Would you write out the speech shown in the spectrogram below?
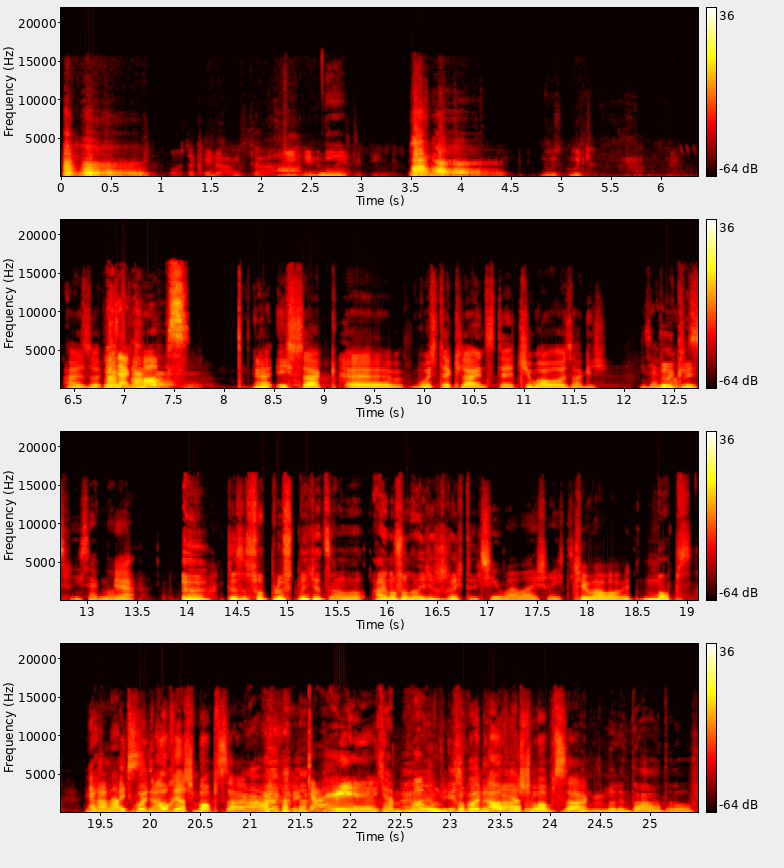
brauchst da keine Angst haben. Geh hin und Nee. Muss gut. Also, Ich sag Mops. ja, ich sag, äh, wo ist der kleinste? Chihuahua, sag ich. Ich sag Wirklich? Mops. Ich sag Mops. Ja, Äh, das ist verblüfft mich jetzt aber. Einer von euch ist richtig. Chihuahua ist richtig. Chihuahua bitte. Mops? Echt, Ja, Mops? ich wollte auch erst Mops sagen, wirklich. Geil, ich hab einen Punkt. wie Ich wollte auch erst? Mops Wie sagen. kommt man denn da drauf?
